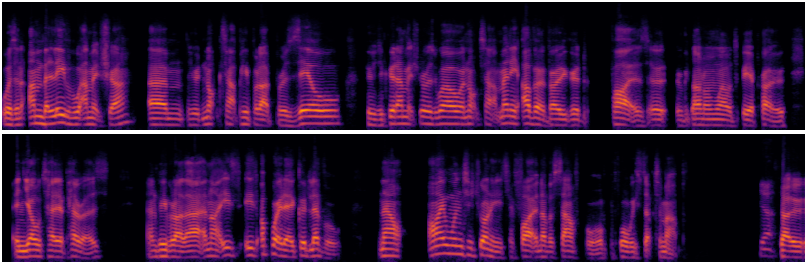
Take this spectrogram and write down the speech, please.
was an unbelievable amateur um, who had knocked out people like Brazil, who's a good amateur as well, and knocked out many other very good fighters who- who've done on well to be a pro, in Yoltea Perez and people like that. And like, he's he's operated at a good level. Now, I wanted Johnny to fight another southpaw before we stepped him up. Yeah. So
